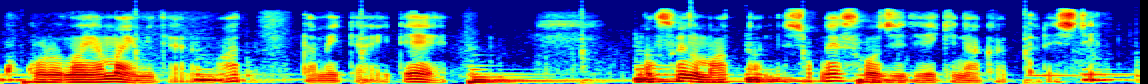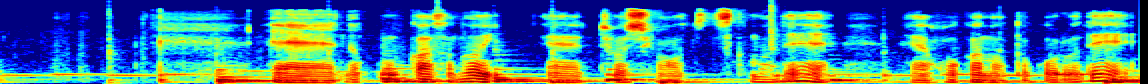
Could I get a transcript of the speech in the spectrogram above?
心の病みたいなのもあったみたいで、まあ、そういうのもあったんでしょうね掃除できなかったりして。えー、お母さんの、えー、調子が落ち着くまで、えー、他のところで、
